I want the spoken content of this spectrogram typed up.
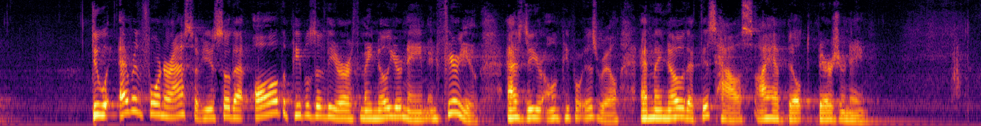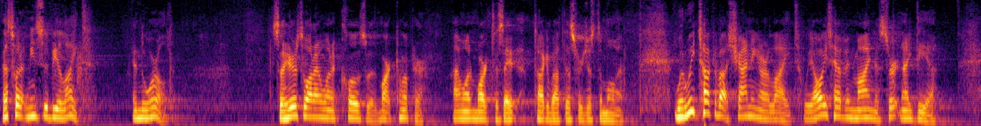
Do whatever the foreigner asks of you, so that all the peoples of the earth may know your name and fear you, as do your own people Israel, and may know that this house I have built bears your name. That's what it means to be a light in the world. So here's what I want to close with. Mark, come up here. I want Mark to say, talk about this for just a moment. When we talk about shining our light, we always have in mind a certain idea.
